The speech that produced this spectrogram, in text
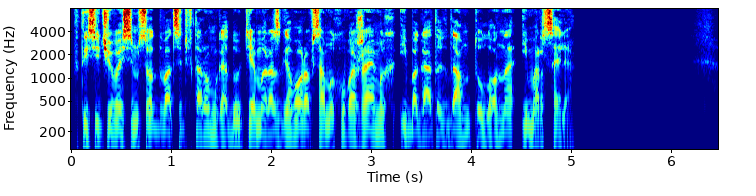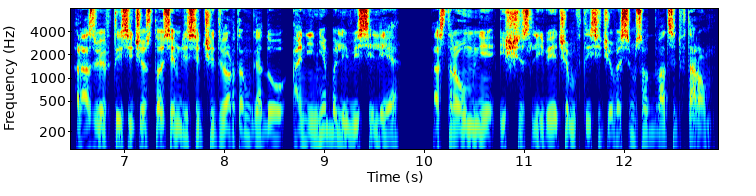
в 1822 году, темы разговоров самых уважаемых и богатых дам Тулона и Марселя. Разве в 1174 году они не были веселее, остроумнее и счастливее, чем в 1822?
